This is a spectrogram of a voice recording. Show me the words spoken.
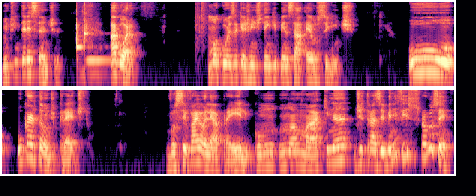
muito interessante, né? Agora, uma coisa que a gente tem que pensar é o seguinte: o, o cartão de crédito, você vai olhar para ele como uma máquina de trazer benefícios para você.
